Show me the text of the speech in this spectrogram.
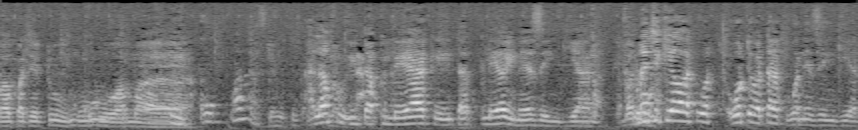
wapate tu mkungu ama alafu interplay yake interplay yao inaweza ingiana Bado- watu wote watatu wanaweza ingia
